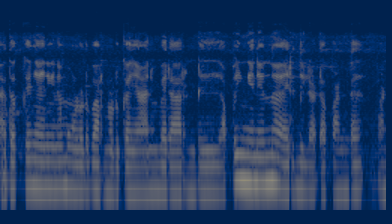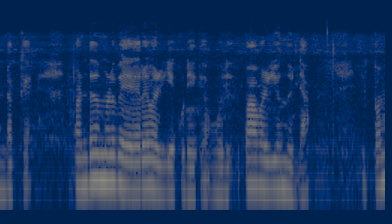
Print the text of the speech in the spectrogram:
അതൊക്കെ ഞാനിങ്ങനെ മോളോട് പറഞ്ഞു കൊടുക്കുക ഞാനും വരാറുണ്ട്. അപ്പം ഇങ്ങനെയൊന്നും ആയിരുന്നില്ല കേട്ടോ പണ്ട് പണ്ടൊക്കെ. പണ്ട് നമ്മൾ വേറെ വഴിയെ കൂടിയൊക്കെയാണ് പോലെ ഇപ്പം ആ വഴിയൊന്നുമില്ല. ഇപ്പം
